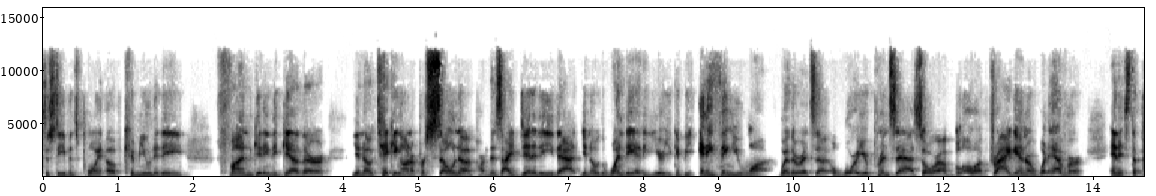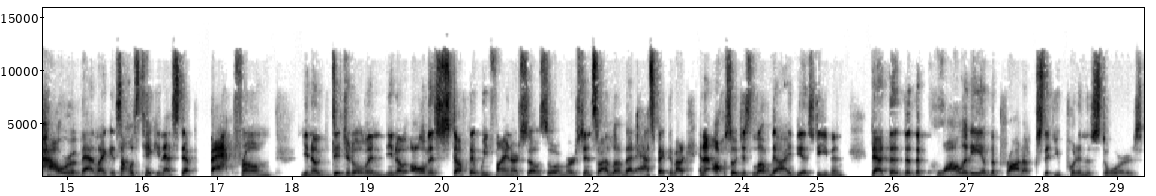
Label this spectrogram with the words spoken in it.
to Steven's point of community fun getting together you know taking on a persona part of this identity that you know the one day of the year you can be anything you want whether it's a, a warrior princess or a blow up dragon or whatever. And it's the power of that. Like it's almost taking that step back from you know digital and you know all this stuff that we find ourselves so immersed in. So i love that aspect about it. And i also just love the idea steven that the the, the quality of the products that you put in the stores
